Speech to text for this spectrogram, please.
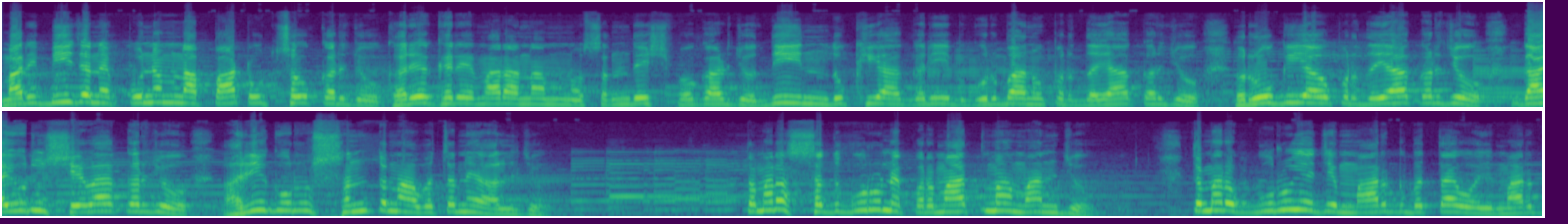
મારી બીજ અને પૂનમના પાટ ઉત્સવ કરજો. ઘરે ઘરે મારા નામનો સંદેશ પોગાડજો દીન દુખિયા ગરીબ ગુરબાન ઉપર દયા કરજો. રોગિયા ઉપર દયા કરજો. ગાયોની સેવા કરજો. હરિગુરુ સંતના વચને હાલજો. તમારા સદગુરુને પરમાત્મા માનજો. તમારો ગુરુએ જે માર્ગ બતાવ્યો એ માર્ગ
